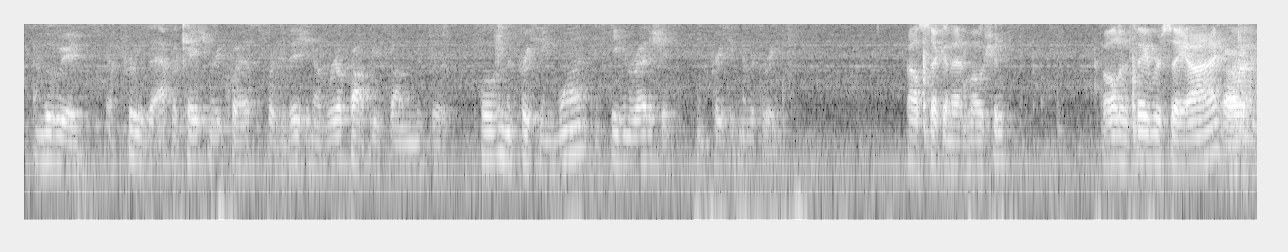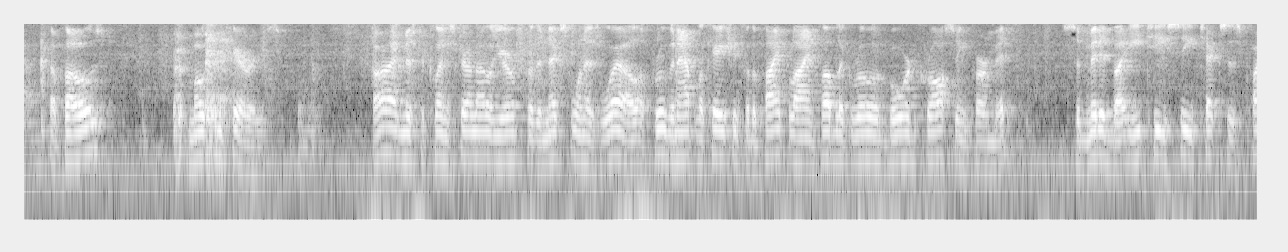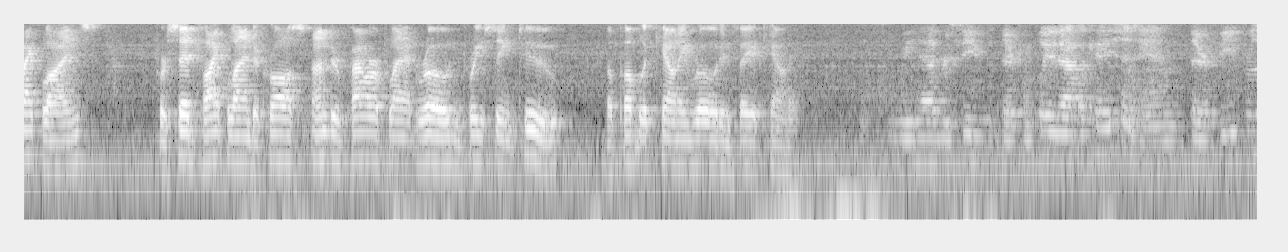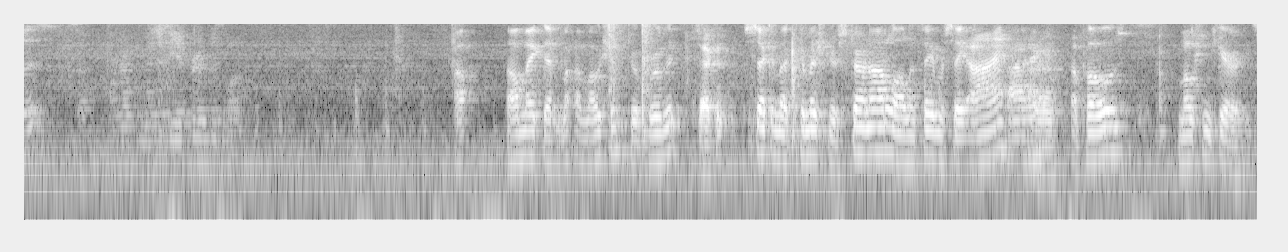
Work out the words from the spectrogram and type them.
I move we approve the application request for division of real property from Mr. Fulgham in precinct one and Stephen Reddish in precinct number three. I'll second that motion. All in favor, say aye. Aye. Opposed? Motion carries. All right, Mr. Clint Sternadel, you're up for the next one as well. Approve an application for the Pipeline Public Road Board Crossing Permit submitted by ETC Texas Pipelines for said pipeline to cross under Power Plant Road in Precinct Two a public county road in Fayette County. We have received their completed application and their fee for this, so I recommend it be approved as well. I'll, I'll make that mo- a motion to approve it. Second. Second by Commissioner Sternadel. All in favor say aye. Aye. Opposed? Motion carries.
